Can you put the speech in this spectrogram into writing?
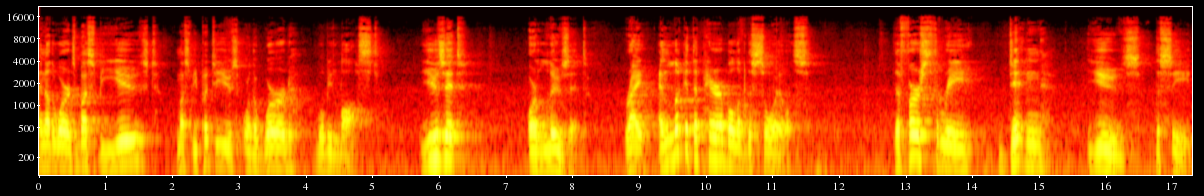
in other words, must be used, must be put to use, or the word will be lost. Use it or lose it, right? And look at the parable of the soils. The first three didn't use the seed,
